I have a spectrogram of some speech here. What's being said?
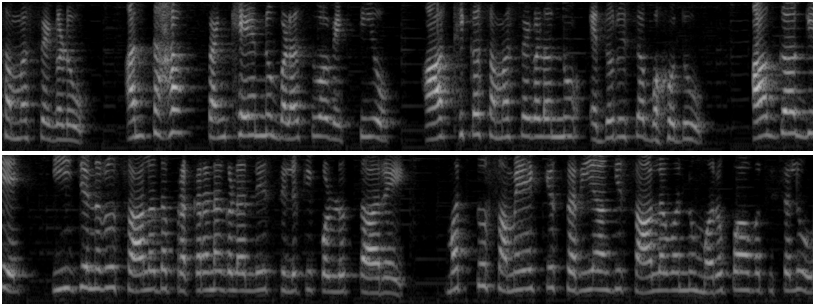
ಸಮಸ್ಯೆಗಳು. ಅಂತಹ ಸಂಖ್ಯೆಯನ್ನು ಬಳಸುವ ವ್ಯಕ್ತಿಯು ಆರ್ಥಿಕ ಸಮಸ್ಯೆಗಳನ್ನು ಎದುರಿಸಬಹುದು. ಆಗಾಗ್ಗೆ ಈ ಜನರು ಸಾಲದ ಪ್ರಕರಣಗಳಲ್ಲಿ ಸಿಲುಕಿಕೊಳ್ಳುತ್ತಾರೆ ಮತ್ತು ಸಮಯಕ್ಕೆ ಸರಿಯಾಗಿ ಸಾಲವನ್ನು ಮರುಪಾವತಿಸಲು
